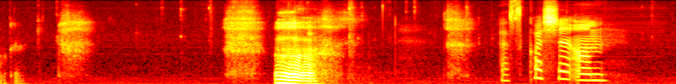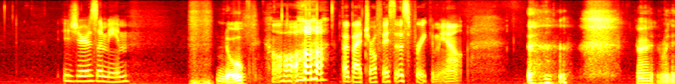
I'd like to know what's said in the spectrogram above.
Okay. Oh, Ask question. Um. Is yours a meme? Nope. Aw. bye bye, troll face. It's freaking me out. Alright, I'm gonna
